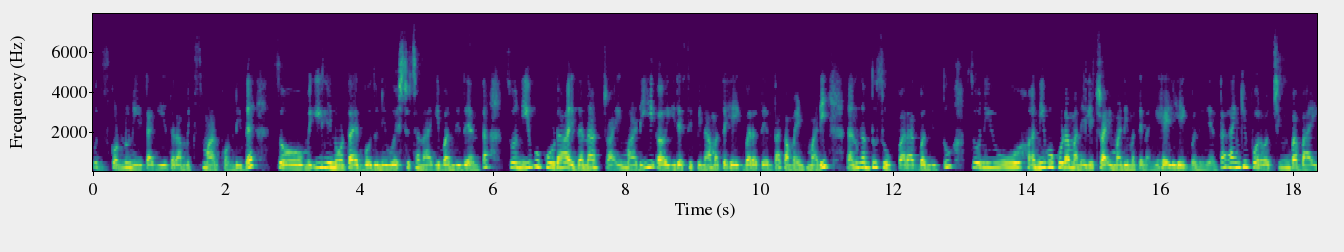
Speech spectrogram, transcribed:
ಕುದಿಸ್ಕೊಂಡು ನೀಟಾಗಿ ಈ ಥರ ಮಿಕ್ಸ್ ಮಾಡ್ಕೊಂಡಿದ್ದೆ. ಸೊ ಇಲ್ಲಿ ನೋಡ್ತಾ ಇರ್ಬೋದು ನೀವು ಎಷ್ಟು ಚೆನ್ನಾಗಿ ಬಂದಿದೆ ಅಂತ. ಸೊ ನೀವು ಕೂಡ ಇದನ್ನು ಟ್ರೈ ಮಾಡಿ ಈ ರೆಸಿಪಿನ ಮತ್ತು ಹೇಗೆ ಬರುತ್ತೆ ಅಂತ ಕಮೆಂಟ್ ಮಾಡಿ. ನನಗಂತೂ ಸೂಪರಾಗಿ ಬಂದಿತ್ತು. ಸೊ ನೀವು ನೀವು ಕೂಡ ಮನೇಲಿ ಟ್ರೈ ಮಾಡಿ ಮತ್ತು ನನಗೆ ಹೇಳಿ ಹೇಗೆ ಬಂದಿದೆ ಅಂತ. Thank you for watching bye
